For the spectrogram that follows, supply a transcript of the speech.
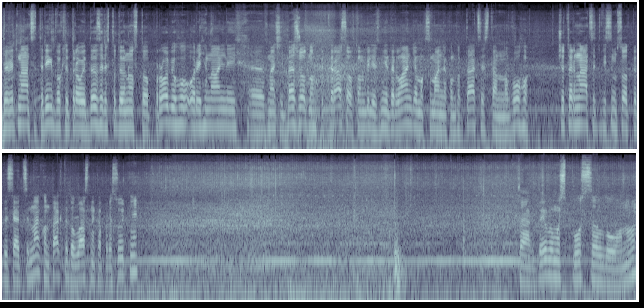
19 рік, 2-літровий дизель, 190 пробігу оригінальний, е, значить без жодного підкрасу, автомобіль з Нідерландів, максимальна комплектація, стан нового. 14 850 ціна, контакти до власника присутні. Так, дивимось по салону.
